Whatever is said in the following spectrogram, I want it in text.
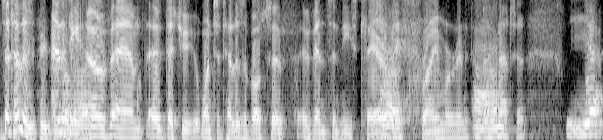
so, tell us anything of um, that you want to tell us about uh, events in East Clare right. or crime or anything um, like that. Yeah,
